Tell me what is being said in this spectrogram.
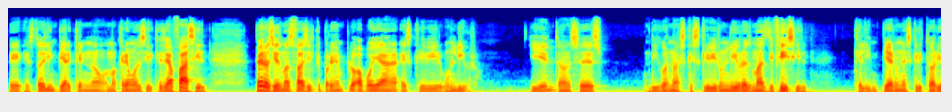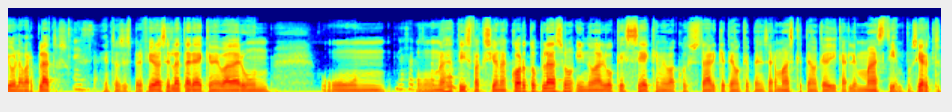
eh, esto de limpiar, que no, no queremos decir que sea fácil, pero sí es más fácil que, por ejemplo, voy a escribir un libro. Y entonces digo, no, es que escribir un libro es más difícil que limpiar un escritorio o lavar platos. Entonces prefiero hacer la tarea que me va a dar un, una, satisfacción. a corto plazo y no algo que sé que me va a costar, que tengo que pensar más, que tengo que dedicarle más tiempo, ¿cierto?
